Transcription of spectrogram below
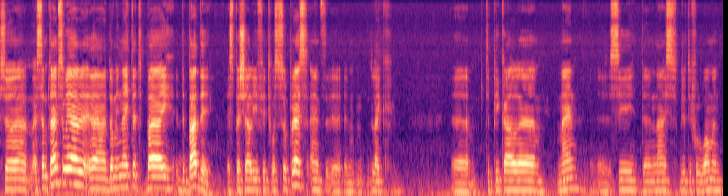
so uh, sometimes we are uh, dominated by the body, especially if it was suppressed and uh, like typical um, man see the nice, beautiful woman.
